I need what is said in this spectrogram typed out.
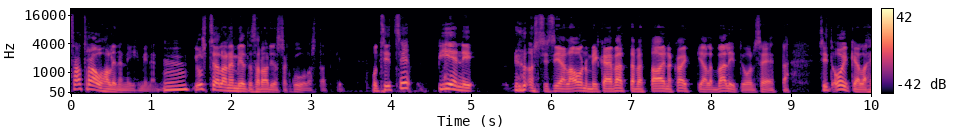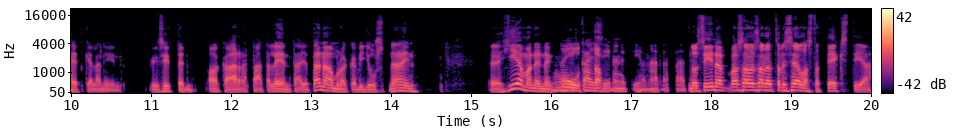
Sä oot rauhallinen ihminen. Mm. Just sellainen, miltä sä radiossa kuulostatkin. Mutta sitten se pieni nyanssi siellä on, mikä ei välttämättä aina kaikkialle välity, on se, että sit oikealla hetkellä niin, niin sitten alkaa ärräpäätä lentää. Ja tänä aamuna kävi just näin. Hieman ennen No ei kuutta. kai siinä nyt ihan ärräpäätä. No siinä mä sanoin, että oli sellaista tekstiä,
